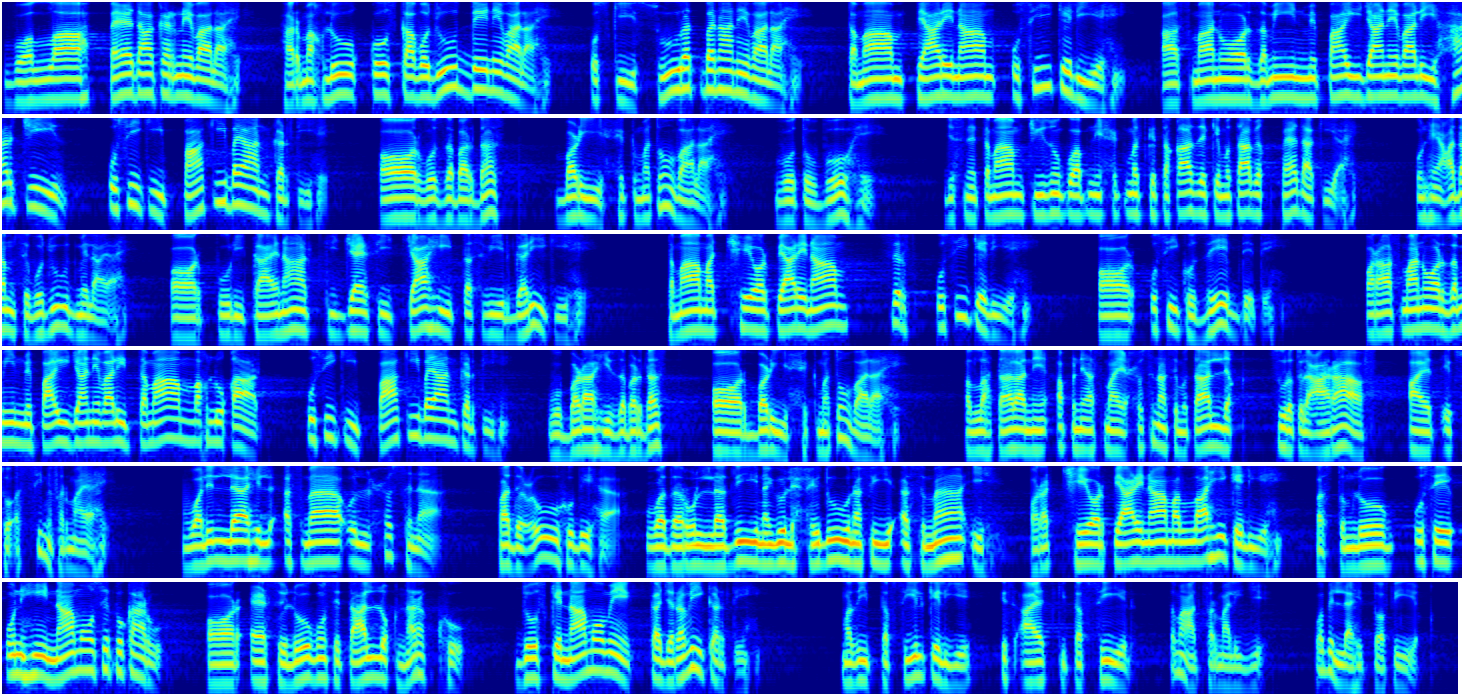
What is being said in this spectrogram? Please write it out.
وہ اللہ پیدا کرنے والا ہے، ہر مخلوق کو اس کا وجود دینے والا ہے، اس کی صورت بنانے والا ہے۔ تمام پیارے نام اسی کے لیے ہیں۔ آسمانوں اور زمین میں پائی جانے والی ہر چیز اسی کی پاکی بیان کرتی ہے۔ اور وہ زبردست بڑی حکمتوں والا ہے۔ وہ تو وہ ہے جس نے تمام چیزوں کو اپنی حکمت کے تقاضے کے مطابق پیدا کیا ہے۔ انہیں عدم سے وجود میں لایا ہے اور پوری کائنات کی جیسی چاہی تصویر گری کی ہے۔ تمام اچھے اور پیارے نام صرف اسی کے لیے ہیں اور اسی کو زیب دیتے ہیں۔ اور آسمانوں اور زمین میں پائی جانے والی تمام مخلوقات اسی کی پاکی بیان کرتی ہیں۔ وہ بڑا ہی زبردست اور بڑی حکمتوں والا ہے۔ اللہ تعالیٰ نے اپنے اسماء حسنہ سے متعلق صورت العراف آیت 180 میں فرمایا ہے۔ وَلِلَّهِ الْأَسْمَاءُ الْحُسْنَى فَدْعُوهُ بِهَا وَذَرُوا الَّذِينَ يُلْحِدُونَ فِي أَسْمَائِهِ اور اچھے اور پیارے نام اللہ ہی کے لیے ہیں۔ بس تم لوگ اسے انہی ناموں سے پکارو اور ایسے لوگوں سے تعلق نہ رکھو جو اس کے ناموں میں کجروی کرتے ہیں۔ مزید تفصیل کے لیے اس آیت کی تفسیر سماعت فرما لیجیے وب اللہ توفیق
